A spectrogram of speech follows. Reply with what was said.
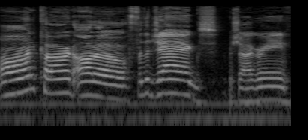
On card auto for the Jags, Rashad Greene.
